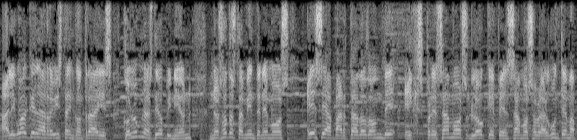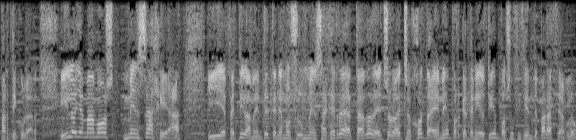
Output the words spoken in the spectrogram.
Al igual que en la revista encontráis columnas de opinión, nosotros también tenemos ese apartado donde expresamos lo que pensamos sobre algún tema particular. Y lo llamamos mensaje A. Y efectivamente tenemos un mensaje redactado, de hecho lo ha hecho JM porque ha tenido tiempo suficiente para hacerlo,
